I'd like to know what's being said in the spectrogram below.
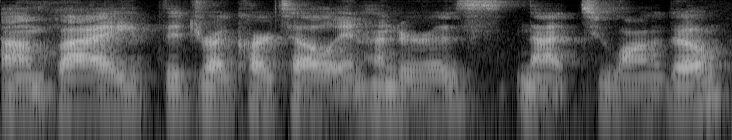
um, by the drug cartel in Honduras not too long ago.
